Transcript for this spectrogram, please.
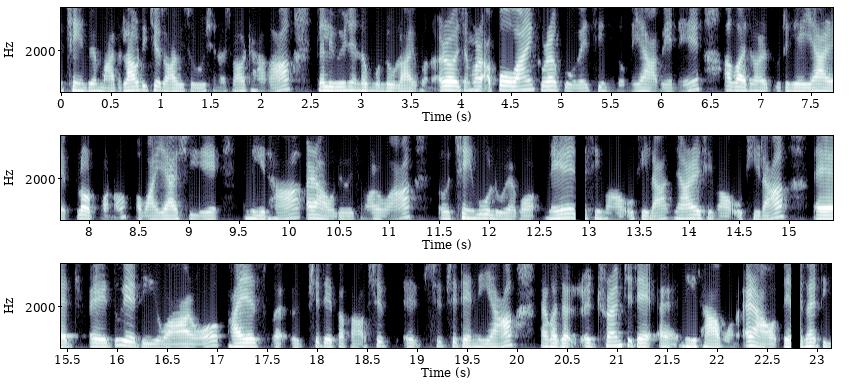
အချိန်တွင်းမှာဒီလောက်တိဖြစ်သွားပြီဆိုလို့ရှိရင်တော့ကျွန်တော်တို့ဒါက calibration လုပ်ဖို့လိုလာပြီပေါ့နော်အဲ့တော့ကျွန်တော်တို့အပေါ်ပိုင်း graph ကိုပဲကြည့်နေလို့မရဘဲနဲ့အောက်ကကျွန်တော်တို့သူတကယ်ရတဲ့ plot ပေါ့နော်ဟောမှာရရှိတဲ့အနေထားအဲ့ဒါကိုလည်းကျွန်တော်တို့ကမှာဟိုချိန်ဖို့လိုတယ်ပေါ့နည်းတဲ့အချိန်မှာ okay လားများတဲ့အချိန်မှာ okay လားအဲအဲသူ့ရဲ့ဒီဟိုကတော့ bias ဖြစ်တဲ့ဘက်က shift shift ဖြစ်တဲ့နေရာနောက်ကကျ trend ဖြစ်တဲ့အနေထားပေါ့နော်အဲ့ဒါကိုဘယ်ဘက်ဒီ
